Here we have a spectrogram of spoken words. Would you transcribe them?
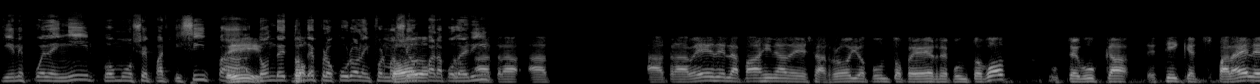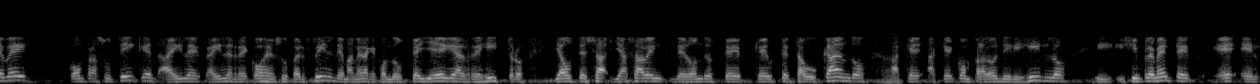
¿Quiénes pueden ir? ¿Cómo se participa? Sí, ¿Dónde, ¿Dónde procuro la información para poder ir? A, tra, a, a través de la página de desarrollo.pr.gov. Usted busca eh, tickets para Elevate, compra su ticket, ahí le, ahí le recogen su perfil, de manera que cuando usted llegue al registro ya usted sa ya saben de dónde usted, qué usted está buscando, ah. a qué, a qué comprador dirigirlo, y, y simplemente él, él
